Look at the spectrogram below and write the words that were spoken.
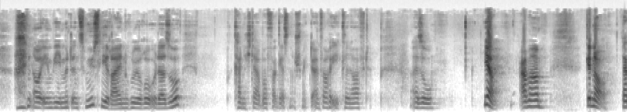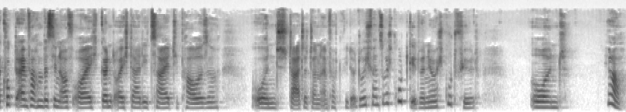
halt auch irgendwie mit ins Müsli reinrühre oder so. Kann ich da aber vergessen. Das schmeckt einfach ekelhaft. Also, ja, aber genau. Da guckt einfach ein bisschen auf euch. Gönnt euch da die Zeit, die Pause und startet dann einfach wieder durch, wenn es euch gut geht, wenn ihr euch gut fühlt. Und ja,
